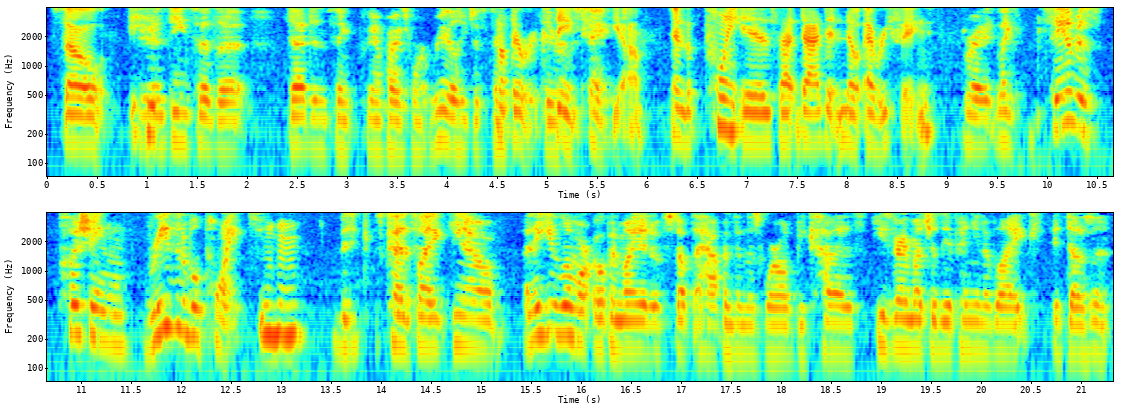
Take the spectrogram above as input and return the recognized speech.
So Yeah, he's and Dean said that Dad didn't think vampires weren't real. He just thought they were extinct. extinct. Yeah. And the point is that dad didn't know everything. Right. Like Sam is pushing reasonable points Mm-hmm. because, like, you know, I think he's a little more open minded of stuff that happens in this world because he's very much of the opinion of like it doesn't.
